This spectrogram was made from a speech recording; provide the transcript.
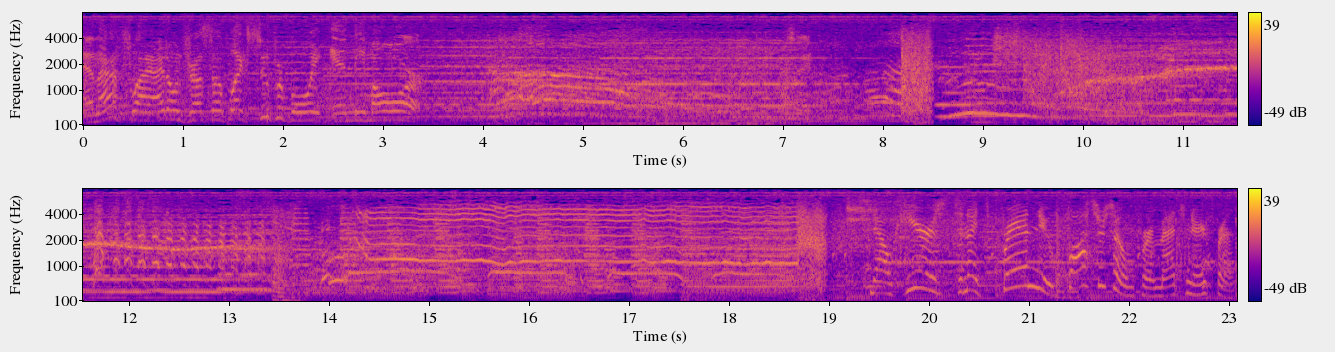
And that's why I don't dress up like Superboy anymore. Here's tonight's brand new Foster's Home for Imaginary Friends.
